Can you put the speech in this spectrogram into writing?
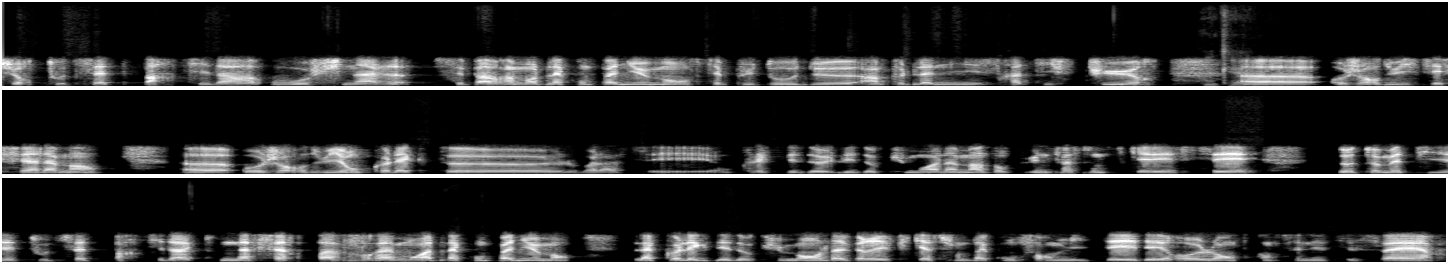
sur toute cette partie-là où au final, c'est pas vraiment de l'accompagnement, c'est plutôt de un peu de l'administratif pur. Euh, aujourd'hui, c'est fait à la main. Euh, aujourd'hui, on collecte, euh, voilà, c'est on collecte les, les, documents à la main. Donc, une façon de scaler, c'est d'automatiser toute cette partie-là qui n'affaire pas vraiment à de l'accompagnement. La collecte des documents, la vérification de la conformité, des relances quand c'est nécessaire.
